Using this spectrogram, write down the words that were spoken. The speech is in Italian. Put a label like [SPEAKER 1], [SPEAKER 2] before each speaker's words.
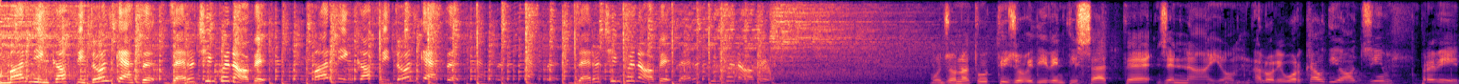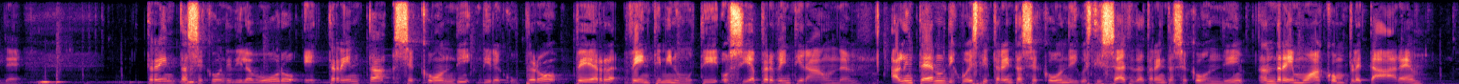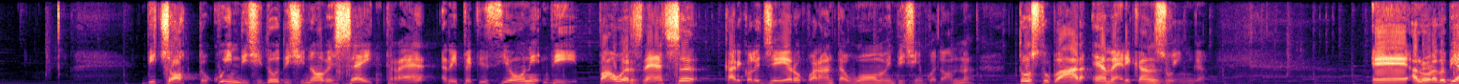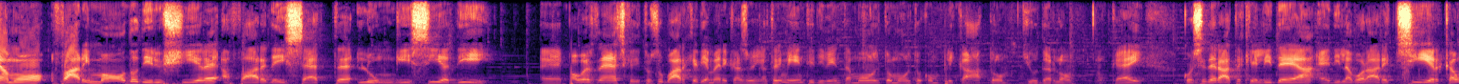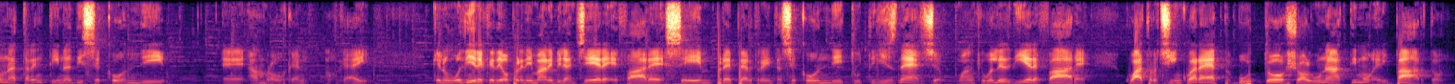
[SPEAKER 1] Morning Coffee Talkcast 059 Morning Coffee Talkcast 059 059
[SPEAKER 2] Buongiorno a tutti, giovedì 27 gennaio. Allora, il workout di oggi prevede 30 secondi di lavoro e 30 secondi di recupero per 20 minuti, ossia per 20 round. All'interno di questi 30 secondi, di questi set da 30 secondi, andremo a completare 18, 15, 12, 9, 6, 3 ripetizioni di power snatch, carico leggero, 40 uomo, 25 donna, toast to bar e American swing. E allora dobbiamo fare in modo di riuscire a fare dei set lunghi sia di eh, power snatch che di toast to bar che di American swing, altrimenti diventa molto molto complicato chiuderlo, ok? Considerate che l'idea è di lavorare circa una trentina di secondi eh, unbroken, ok? Che non vuol dire che devo prendere in mano il bilanciere e fare sempre per 30 secondi tutti gli snatch, può anche voler dire fare 4-5 rep, butto, sciolgo un attimo e riparto.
